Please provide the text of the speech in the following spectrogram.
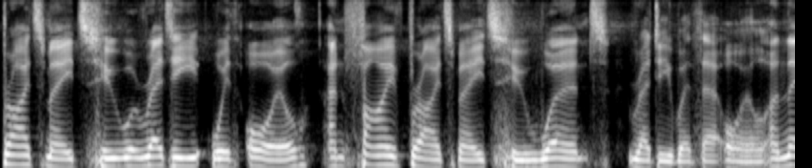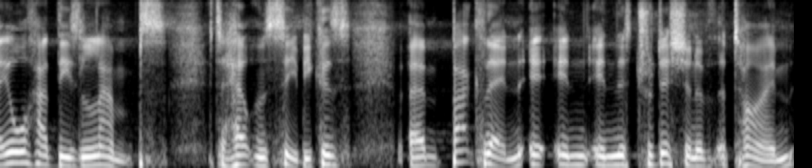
bridesmaids who were ready with oil and five bridesmaids who weren't ready with their oil. And they all had these lamps to help them see, because um, back then, in, in this tradition of the time,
